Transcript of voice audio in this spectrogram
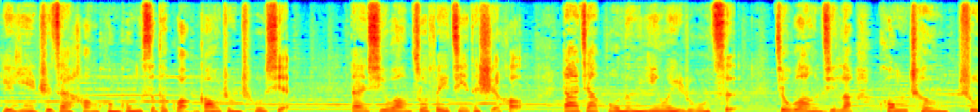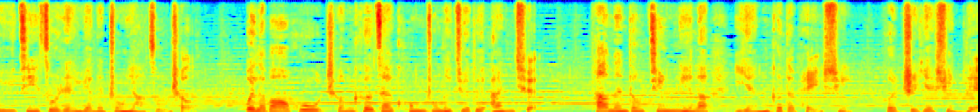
也一直在航空公司的广告中出现。但希望坐飞机的时候，大家不能因为如此。就忘记了空乘属于机组人员的重要组成。为了保护乘客在空中的绝对安全，他们都经历了严格的培训和职业训练。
